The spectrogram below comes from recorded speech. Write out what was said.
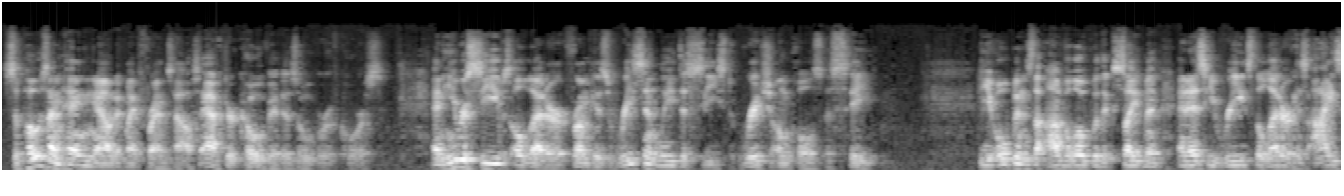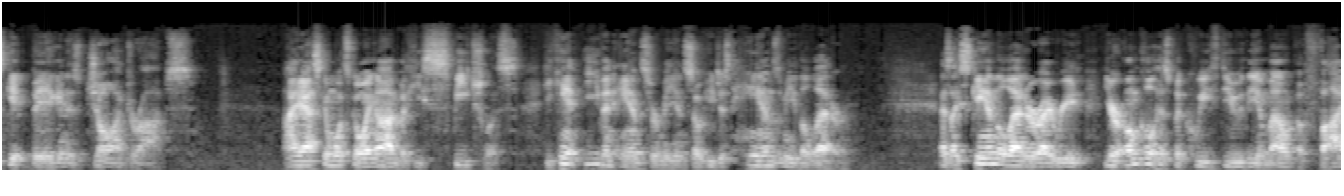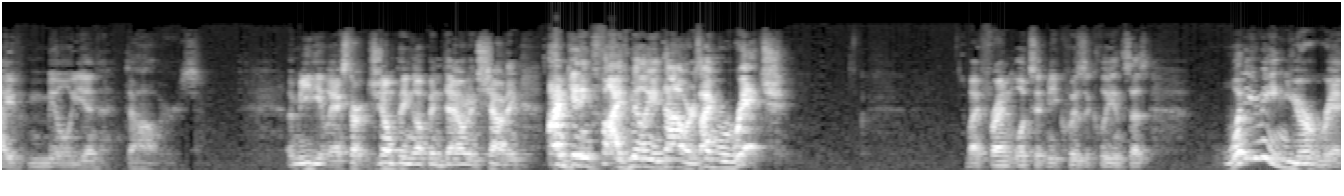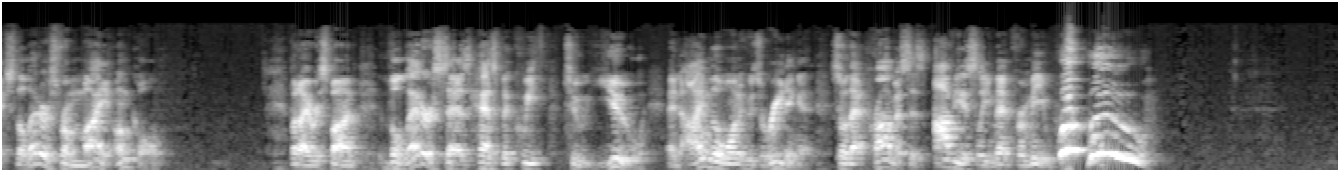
Suppose I'm hanging out at my friend's house after COVID is over, of course, and he receives a letter from his recently deceased rich uncle's estate. He opens the envelope with excitement, and as he reads the letter, his eyes get big and his jaw drops. I ask him what's going on, but he's speechless. He can't even answer me, and so he just hands me the letter. As I scan the letter, I read, Your uncle has bequeathed you the amount of $5 million. Immediately, I start jumping up and down and shouting, I'm getting $5 million! I'm rich! My friend looks at me quizzically and says, What do you mean you're rich? The letter's from my uncle. But I respond, The letter says has bequeathed to you, and I'm the one who's reading it. So that promise is obviously meant for me. Woohoo!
